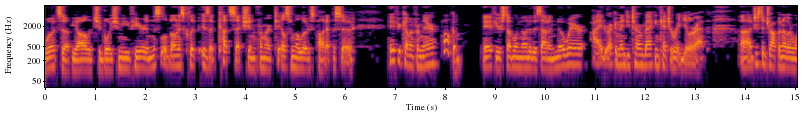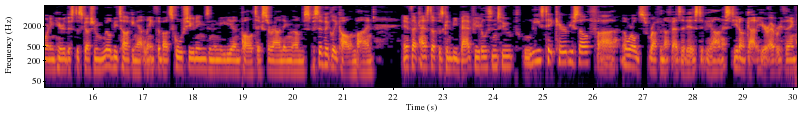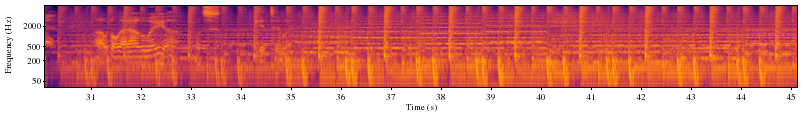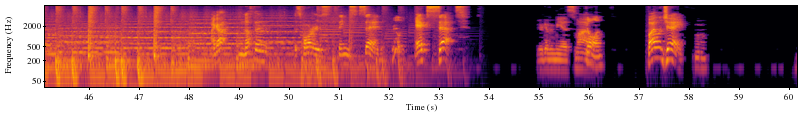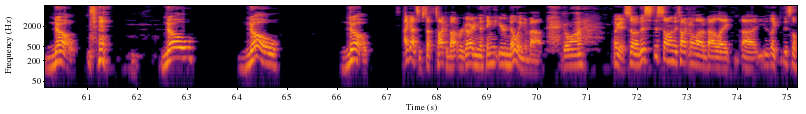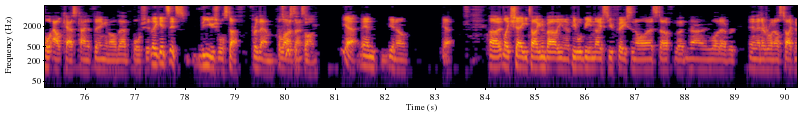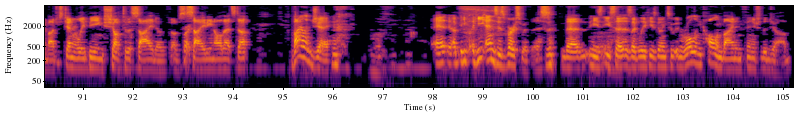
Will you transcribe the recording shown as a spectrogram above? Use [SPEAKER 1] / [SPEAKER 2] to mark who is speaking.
[SPEAKER 1] What's up, y'all? It's your boy Shmeev here, and this little bonus clip is a cut section from our Tales from the Lotus Pod episode. If you're coming from there, welcome. If you're stumbling onto this out of nowhere, I'd recommend you turn back and catch a regular app. Uh, just to drop another warning here, this discussion will be talking at length about school shootings and the media and politics surrounding them, specifically Columbine. And if that kind of stuff is going to be bad for you to listen to, please take care of yourself. Uh, the world's rough enough as it is, to be honest. You don't gotta hear everything. Uh, with all that out of the way, uh, let's get to it.
[SPEAKER 2] As far as things said,
[SPEAKER 1] Really?
[SPEAKER 2] except you're giving me a smile.
[SPEAKER 1] Go on.
[SPEAKER 2] Violent J.
[SPEAKER 1] Mhm.
[SPEAKER 2] No. No. No. No.
[SPEAKER 1] I got some stuff to talk about regarding the thing that you're knowing about.
[SPEAKER 2] Go on.
[SPEAKER 1] Okay, so this this song they're talking a lot about like uh like it's the whole outcast kind of thing and all that bullshit. Like it's it's the usual stuff for them a lot of times.
[SPEAKER 2] song.
[SPEAKER 1] Yeah, and you know, yeah, uh, like Shaggy talking about you know people being nice to your face and all that stuff, but nah, whatever. And then everyone else talking about just generally being shoved to the side of of society and all that stuff. Violent J. And uh, he, he ends his verse with this that he's he says I believe he's going to enroll in Columbine and finish the job.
